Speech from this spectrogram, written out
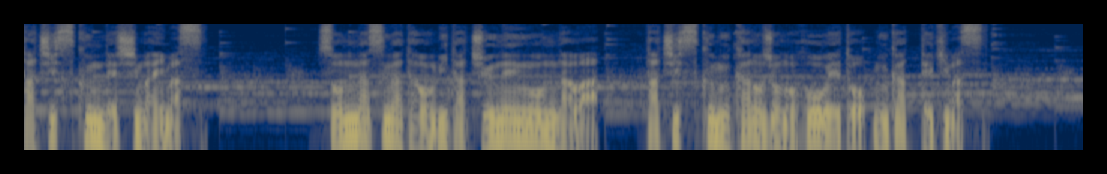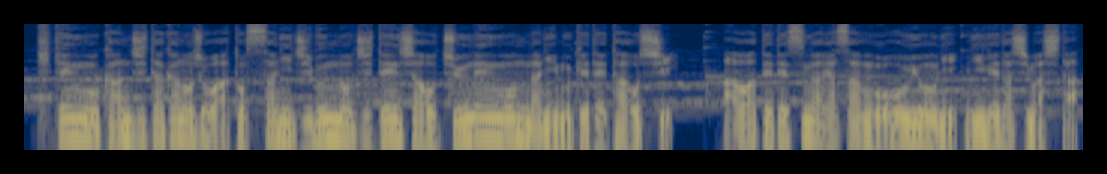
立ちすくんでしまいます。そんな姿を見た中年女は、立ちすくむ彼女の方へと向かってきます。危険を感じた彼女はとっさに自分の自転車を中年女に向けて倒し、慌てて菅谷さんを追うように逃げ出しました。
